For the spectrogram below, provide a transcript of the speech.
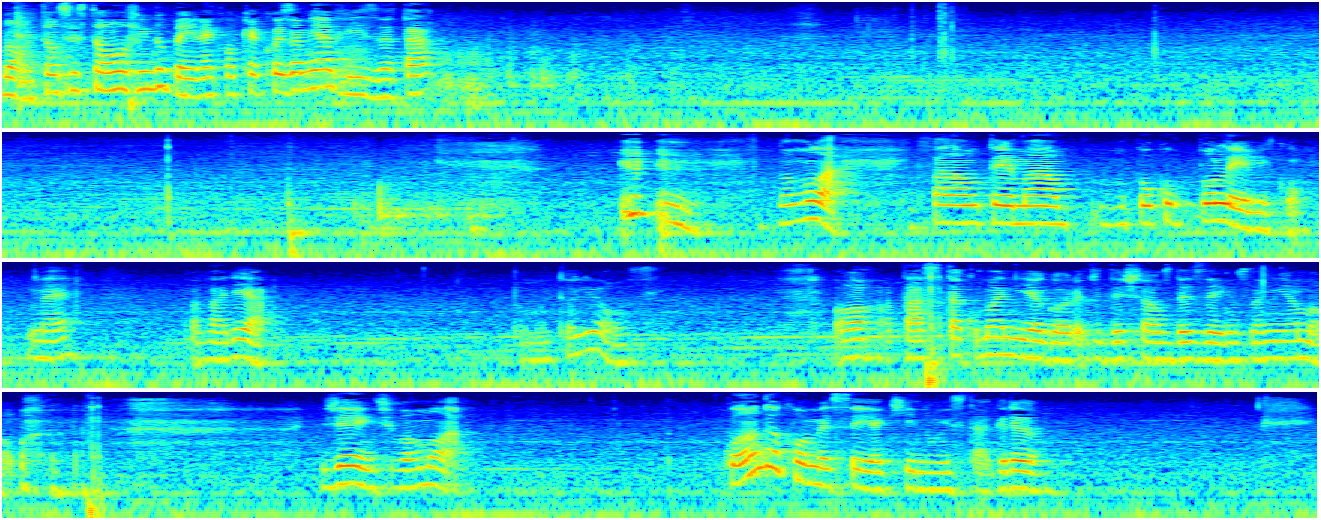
Bom, então vocês estão ouvindo bem, né? Qualquer coisa me avisa, tá? Vamos lá. Vou falar um tema um pouco polêmico, né? Pra variar. Tô muito oleosa. Ó, a Tassi tá com mania agora de deixar os desenhos na minha mão. Gente, vamos lá. Quando eu comecei aqui no Instagram,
